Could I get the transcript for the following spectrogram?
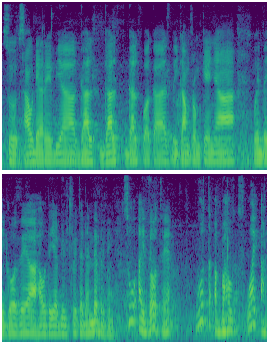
so Saudi Arabia, Gulf, Gulf, Gulf workers. They come from Kenya. When they go there, how they are being treated and everything. So I thought, eh, what about why are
